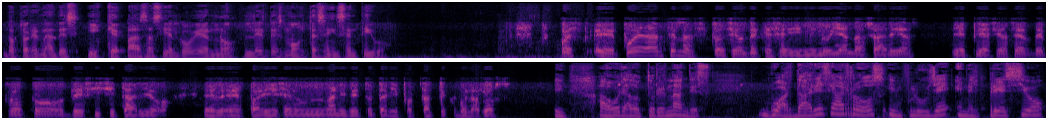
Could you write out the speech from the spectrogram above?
doctor Hernández, ¿y qué pasa si el gobierno les desmonta ese incentivo? Pues eh, puede darse la situación de que se disminuyan las áreas y empiece a ser de pronto deficitario el, el país en un alimento tan importante como el arroz. Y ahora, doctor Hernández, guardar ese arroz influye en el precio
